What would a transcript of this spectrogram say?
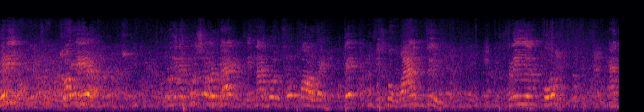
Ready? While we're here, we're gonna push her back and not go so far away. Okay? Just go one, two, three, and four, and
